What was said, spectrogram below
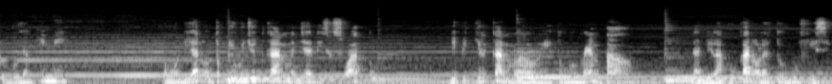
tubuh yang ini Kemudian untuk diwujudkan menjadi sesuatu dipikirkan melalui tubuh mental dan dilakukan oleh tubuh fisik.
